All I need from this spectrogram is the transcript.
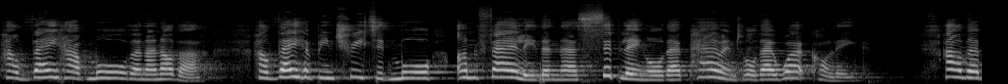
how they have more than another, how they have been treated more unfairly than their sibling or their parent or their work colleague. How the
